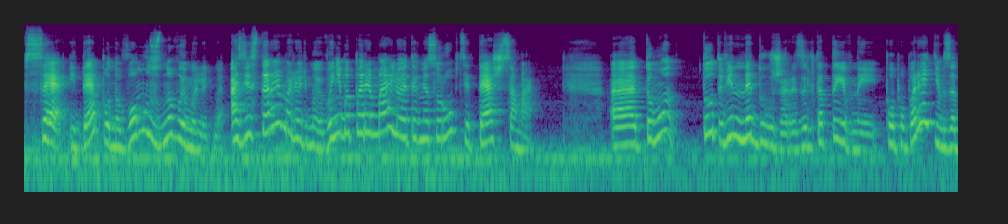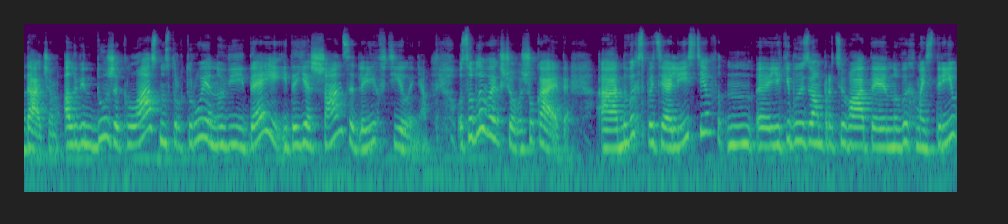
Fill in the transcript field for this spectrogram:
Все йде по-новому з новими людьми. А зі старими людьми ви ніби перемелюєте в м'ясорубці те ж саме. Е, тому тут він не дуже результативний по попереднім задачам, але він дуже класно структурує нові ідеї і дає шанси для їх втілення. Особливо, якщо ви шукаєте нових спеціалістів, е, які будуть з вами працювати, нових майстрів,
